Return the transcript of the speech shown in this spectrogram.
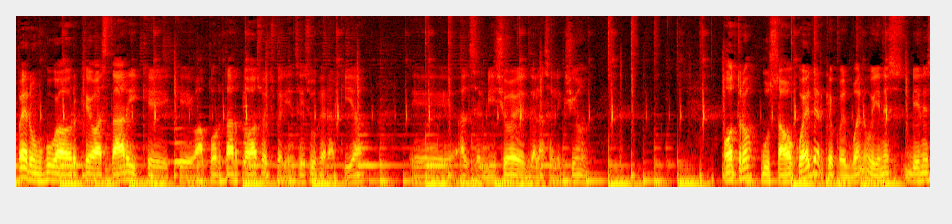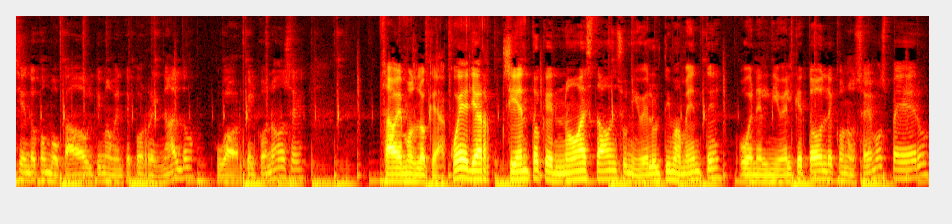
pero un jugador que va a estar y que, que va a aportar toda su experiencia y su jerarquía al servicio de, la selección. Otro, Gustavo Cuellar, que pues bueno, viene, viene siendo convocado últimamente por Reinaldo, jugador que él conoce. Sabemos lo que da Cuellar. Siento que no ha estado en su nivel últimamente o en el nivel que todos le conocemos, pero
